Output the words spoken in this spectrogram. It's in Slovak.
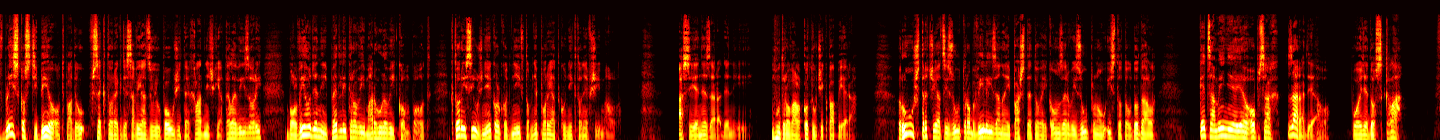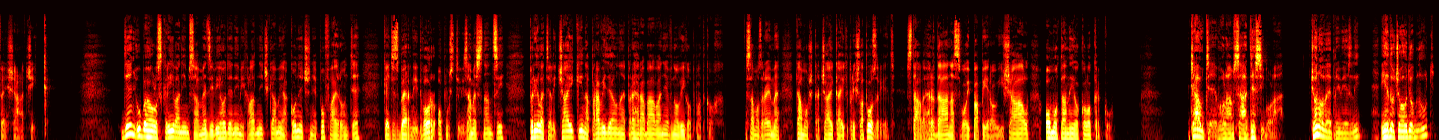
V blízkosti bioodpadu, v sektore, kde sa vyhadzujú použité chladničky a televízory, bol vyhodený 5-litrový marhulový kompót, ktorý si už niekoľko dní v tom neporiadku nikto nevšímal. Asi je nezaradený, mudroval kotúčik papiera. Rúž trčiaci z útrob vylízanej paštetovej konzervy s úplnou istotou dodal, keď sa minie jeho obsah, zaradia ho. Pôjde do skla, fešáčik. Deň ubehol skrývaním sa medzi vyhodenými chladničkami a konečne po fajronte, keď zberný dvor opustili zamestnanci, prileteli čajky na pravidelné prehrabávanie v nových odpadkoch. Samozrejme, kamoška čajka ich prišla pozrieť, stále hrdá na svoj papierový šál, omotaný okolo krku. Čaute, volám sa Desibola. Čo nové priviezli? Je do čoho ďobnúť?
